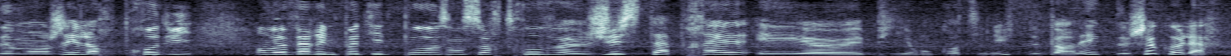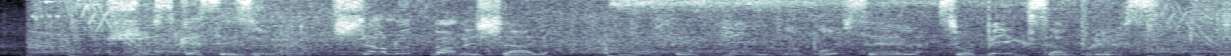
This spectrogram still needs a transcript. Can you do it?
de manger leurs produits. On va faire une petite pause, on se retrouve euh, juste après et, euh, et puis on continue de parler de chocolat. Jusqu'à 16h, Charlotte Maréchal vous fait vivre Bruxelles sur BX1 ⁇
